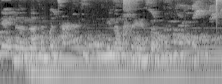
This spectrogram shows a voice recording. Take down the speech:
You ain't done nothing but time. You know what I'm saying? So,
